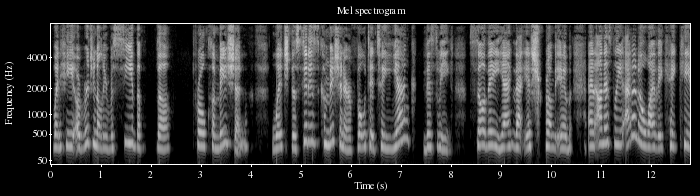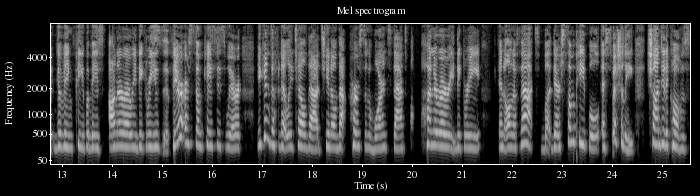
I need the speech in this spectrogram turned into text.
when he originally received the, the proclamation, which the city's commissioner voted to yank this week. So they yanked that issue from him. And honestly, I don't know why they keep giving people these honorary degrees. There are some cases where you can definitely tell that, you know, that person warrants that honorary degree and all of that. But there's some people, especially Diddy Combs.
